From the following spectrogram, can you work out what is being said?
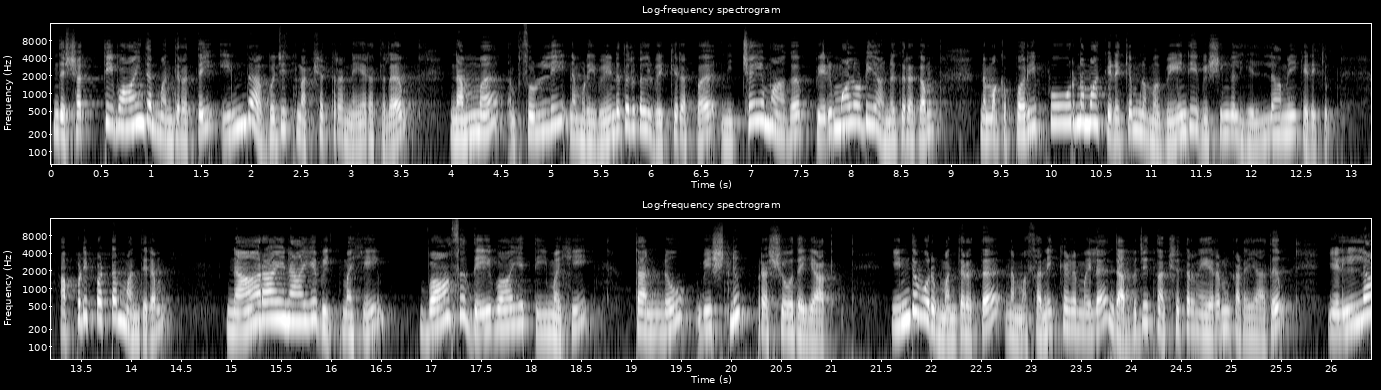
இந்த சக்தி வாய்ந்த மந்திரத்தை இந்த அபிஜித் நட்சத்திர நேரத்தில் நம்ம சொல்லி நம்முடைய வேண்டுதல்கள் வைக்கிறப்ப நிச்சயமாக பெருமாளுடைய அனுகிரகம் நமக்கு பரிபூர்ணமாக கிடைக்கும். நம்ம வேண்டிய விஷயங்கள் எல்லாமே கிடைக்கும். அப்படிப்பட்ட மந்திரம் நாராயணாய வித்மகே வாசுதேவாய தீமகி தன்னு விஷ்ணு பிரசோதயாத். இந்த ஒரு மந்திரத்தை நம்ம சனிக்கிழமையில் இந்த அபிஜித் நட்சத்திர நேரம் கிடையாது. எல்லா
